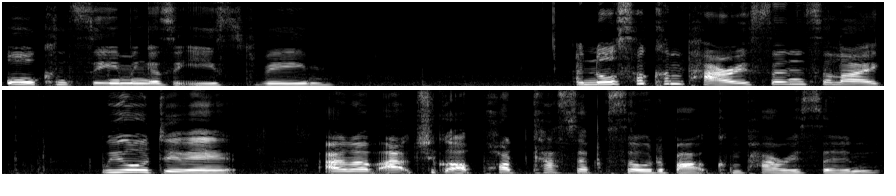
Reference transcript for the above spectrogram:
all-consuming as it used to be. And also comparison. So like we all do it, and I've actually got a podcast episode about comparison.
